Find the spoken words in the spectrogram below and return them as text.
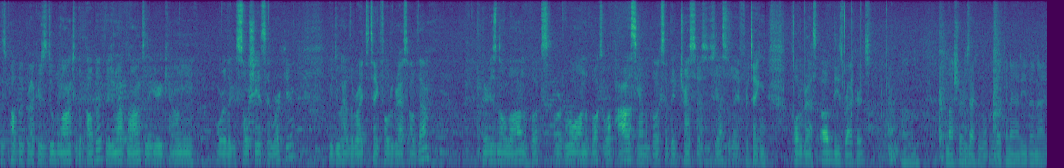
These public records do belong to the public. They do not belong to the Erie County or the associates that work here. We do have the right to take photographs of them. There is no law on the books, or rule on the books, or policy on the books that they trespassed yesterday for taking photographs of these records. I'm not sure exactly what we're looking at even. I, it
